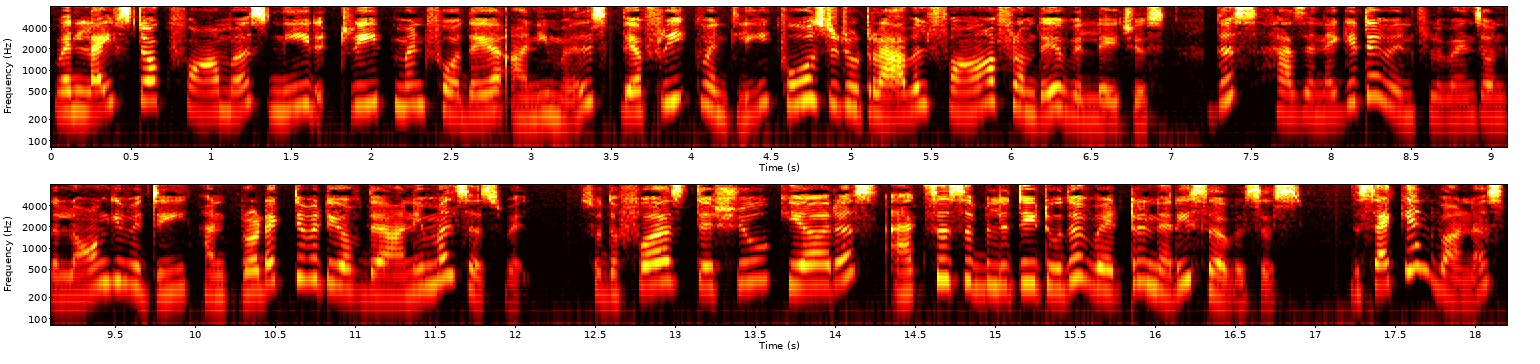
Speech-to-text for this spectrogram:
When livestock farmers need treatment for their animals, they are frequently forced to travel far from their villages. This has a negative influence on the longevity and productivity of the animals as well. So, the first issue here is accessibility to the veterinary services. The second one is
